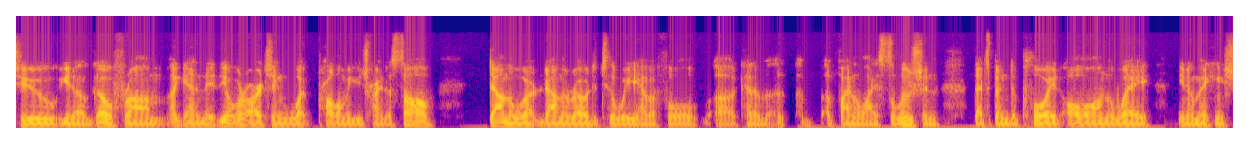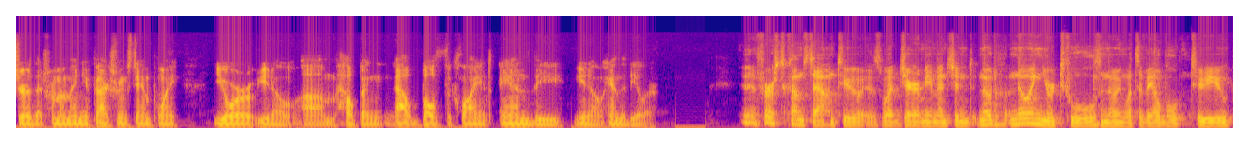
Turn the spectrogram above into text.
to you know go from again the, the overarching what problem are you trying to solve down the down the road where you have a full uh, kind of a, a, finalized solution that's been deployed all along the way you know making sure that from a manufacturing standpoint you're you know um, helping out both the client and the you know and the dealer it first comes down to is what Jeremy mentioned, knowing your tools and knowing what's available to you,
